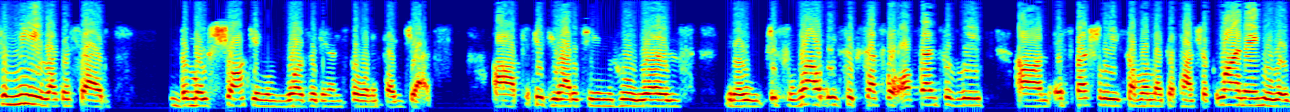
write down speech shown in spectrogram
to me, like I said, the most shocking was against the Winnipeg Jets. Uh, because you had a team who was you know, just wildly successful offensively, um, especially someone like a Patrik Laine who was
